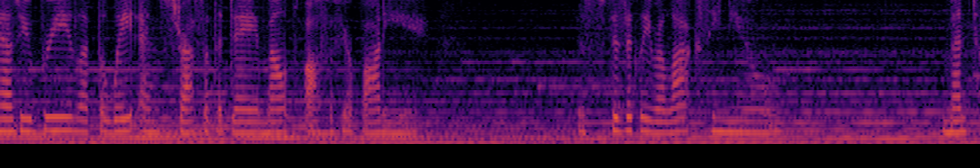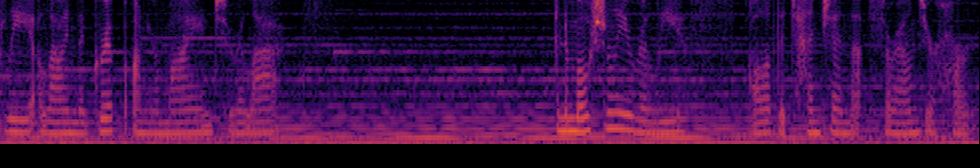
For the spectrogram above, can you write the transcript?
as you breathe, let the weight and stress of the day melt off of your body, just physically relaxing you, mentally allowing the grip on your mind to relax, and emotionally release all of the tension that surrounds your heart.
